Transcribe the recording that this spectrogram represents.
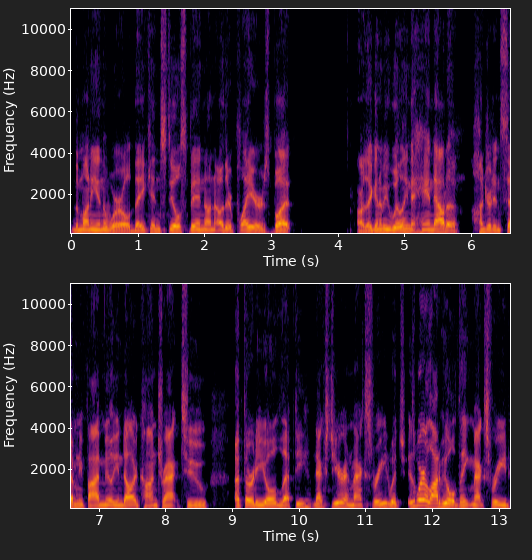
the money in the world. They can still spend on other players, but are they going to be willing to hand out a $175 million contract to a 30 year old lefty next year and Max Fried, which is where a lot of people think Max Fried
